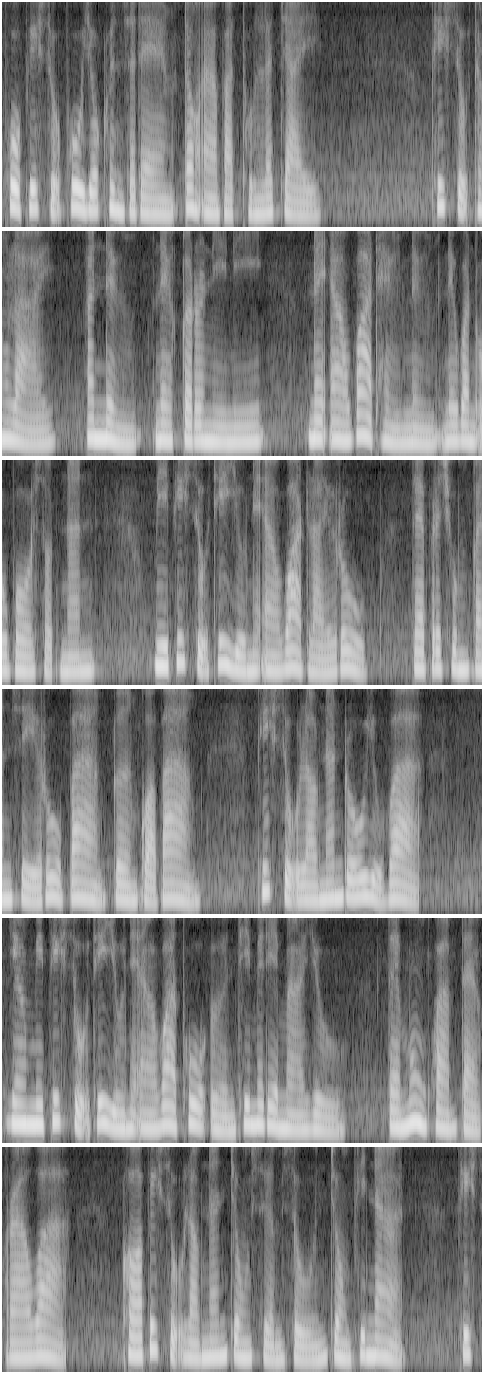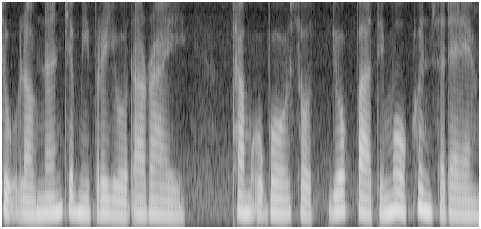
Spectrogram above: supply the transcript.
ผู้ภิกษุผู้ยกขึ้นแสดงต้องอาบัตทุนละใจ ภิกษุทั้งหลาย อันหนึ่ง ในกรณีนี้ ในอาวาสแห่งหนึ่งในวันอุโบสถนั้น มีภิกษุที่อยู่ในอาวาสหลายรูป แต่ประชุมกันสี่รูปบ้างเกินกว่าบ้าง ภิกษุเหล่านั้นรู้อยู่ว่า ยังมีภิกษุที่อยู่ในอาวาสผู้อื่นที่ไม่ได้มาอยู่ แต่มุ่งความแตกร้าวว่า ขอภิกษุเหล่านั้นจงเสื่อมสูญจงพินาศภิกษุเหล่านั้นจะมีประโยชน์อะไรทำอุโบสถยกปาติโมกขึ้นแสดง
